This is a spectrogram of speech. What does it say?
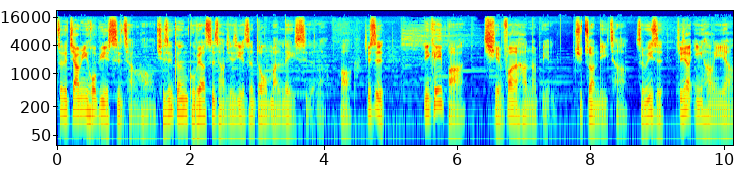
这个加密货币的市场哈，其实跟股票市场其实也是都蛮类似的啦。哦，就是你可以把钱放在他那边。去赚利差，什么意思？就像银行一样，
